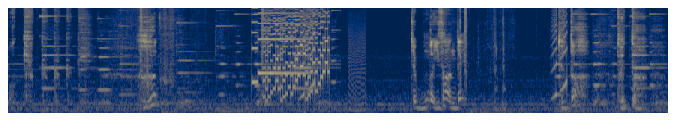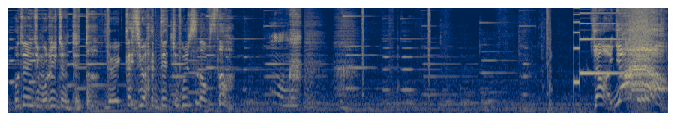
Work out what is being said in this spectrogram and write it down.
오케이 오케이 오케이 오케이 쟤 뭔가 이상한데? 됐다! 됐다! 어떻게 했는지 모르지만 됐다! 여기까지만 안 돼! 죽을 순 없어! 야! 야!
